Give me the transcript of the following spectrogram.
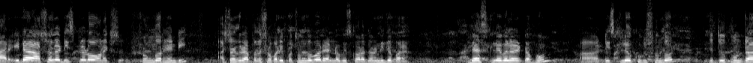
আর এটা আসলে ডিসপ্লেটাও অনেক সুন্দর হ্যান্ডি আশা করি আপনাদের সবারই পছন্দ হবে র্যান্ডম ইউজ করার জন্য নিতে পারেন। বেস্ট লেভেলের একটা ফোন। ডিসপ্লেও খুব সুন্দর। যেহেতু ফোনটা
